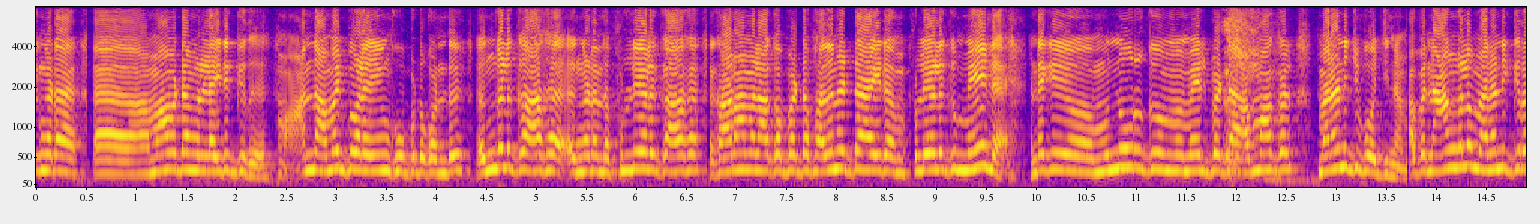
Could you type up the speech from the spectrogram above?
எங்களோட மாவட்டங்களில் இருக்குது. அந்த அமைப்புகளையும் கூப்பிட்டு கொண்டு எங்களுக்காக எங்களோட அந்த பிள்ளைகளுக்காக காணாமலாக்கப்பட்ட பதினெட்டாயிரம் பிள்ளைகளுக்கு மேலே இன்றைக்கு முன்னூறுக்கும் மேற்பட்ட அம்மாக்கள் மரணிச்சு போச்சினோம். அப்போ நாங்களும் மரணிக்கிற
